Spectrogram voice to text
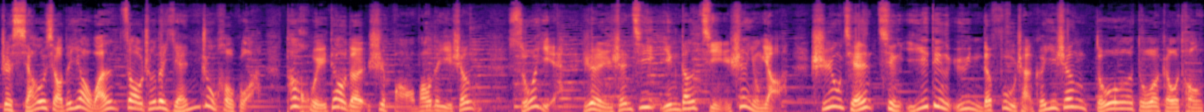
这小小的药丸造成的严重后果，它毁掉的是宝宝的一生。所以，妊娠期应当谨慎用药，使用前请一定与你的妇产科医生多多沟通。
